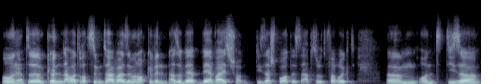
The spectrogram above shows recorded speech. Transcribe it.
und ja. äh, können aber trotzdem teilweise immer noch gewinnen. Also wer, wer weiß schon, dieser Sport ist absolut verrückt ähm, und dieser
